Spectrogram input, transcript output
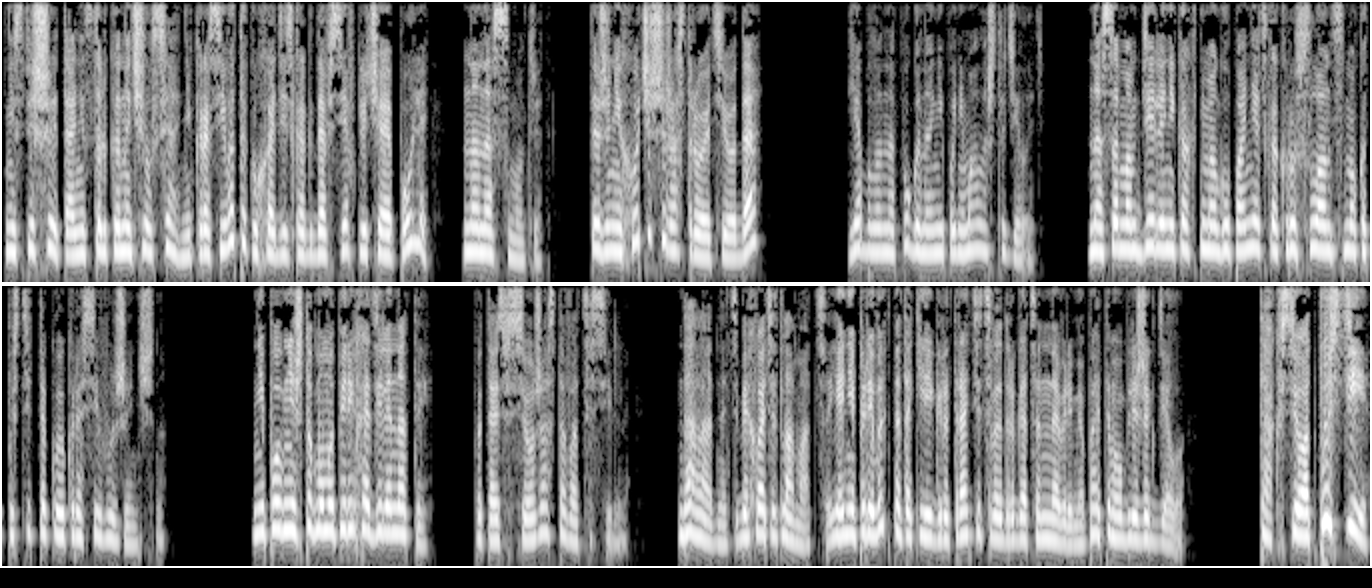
«Не спеши, танец только начался. Некрасиво так уходить, когда все, включая Поле, на нас смотрят. Ты же не хочешь расстроить ее, да?» Я была напугана и не понимала, что делать. На самом деле никак не могу понять, как Руслан смог отпустить такую красивую женщину. Не помню, чтобы мы переходили на «ты». Пытаюсь все же оставаться сильной. Да ладно, тебе хватит ломаться. Я не привык на такие игры тратить свое драгоценное время, поэтому ближе к делу. Так, все, отпусти!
